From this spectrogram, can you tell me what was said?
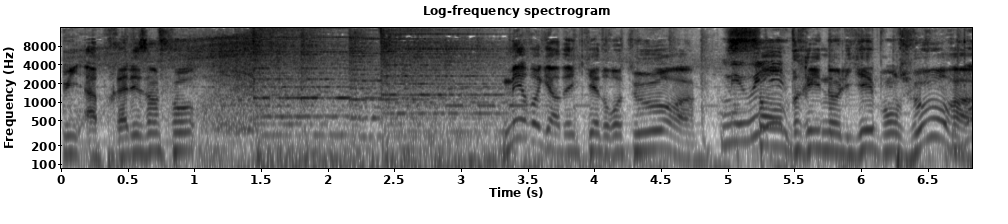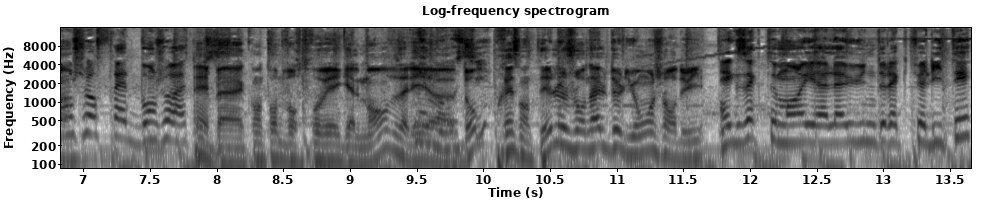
Puis après les infos. Mais regardez qui est de retour. Mais oui. Sandrine Ollier, bonjour. Bonjour Fred, bonjour à tous. Eh ben, content de vous retrouver également. Vous allez euh, donc présenter le journal de Lyon aujourd'hui. Exactement, et à la une de l'actualité,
